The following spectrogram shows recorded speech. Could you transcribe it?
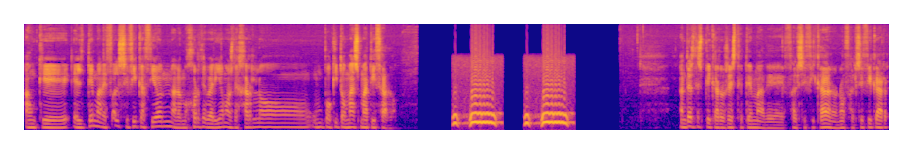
Aunque el tema de falsificación a lo mejor deberíamos dejarlo un poquito más matizado. Antes de explicaros este tema de falsificar o no falsificar,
